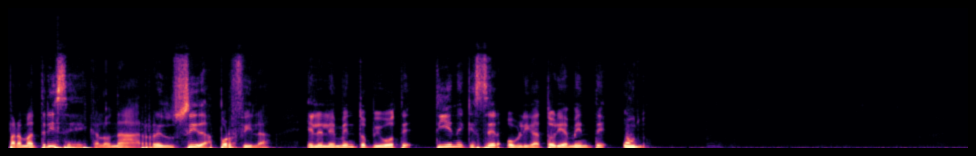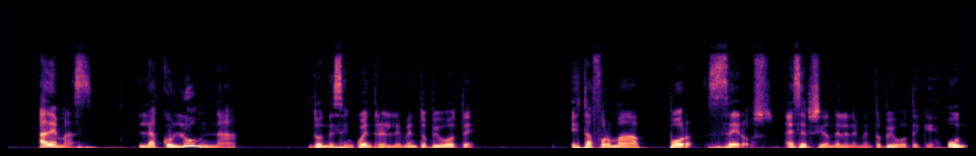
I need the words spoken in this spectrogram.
para matrices escalonadas reducidas por fila, el elemento pivote tiene que ser obligatoriamente 1. Además, la columna donde se encuentra el elemento pivote está formada por ceros, a excepción del elemento pivote que es 1.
